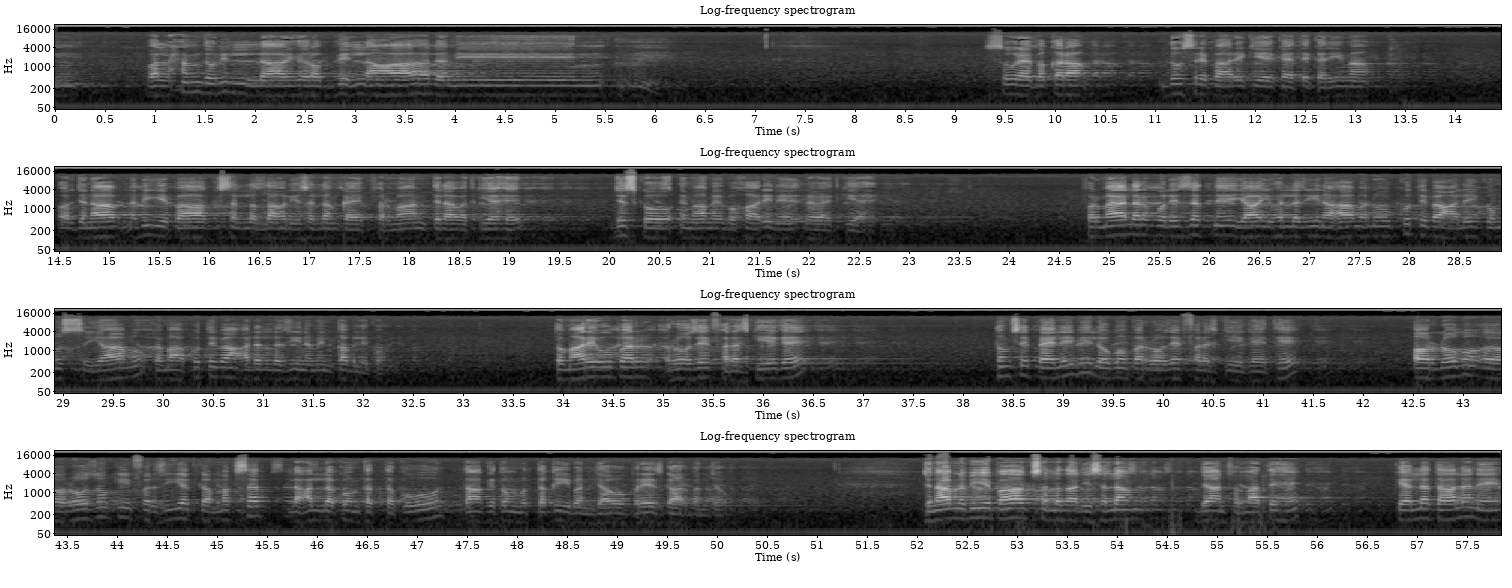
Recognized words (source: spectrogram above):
والحمد لله رب العالمين. سورہ بقرہ دوسرے پارے کی ایک ایت کریمہ اور جناب نبی پاک صلی اللہ علیہ وسلم کا ایک فرمان تلاوت کیا ہے، جس کو امام بخاری نے روایت کیا ہے۔ فرمایا، اللہ رب العزت نے، یا الذین آمنو کتب علیکم الصیام کما کتب علی الذین من قبلکم۔ تمہارے اوپر روزے فرض کیے گئے۔ تم سے پہلے بھی لوگوں پر روزے فرض کیے گئے تھے۔ اور لوگوں، روزوں کی فرضیت کا مقصد، لعلکم تتقون، تاکہ تم متقی بن جاؤ، پرہیزگار بن جاؤ۔ جناب نبی پاک صلی اللہ علیہ وسلم بیان فرماتے ہیں کہ اللہ تعالیٰ نے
